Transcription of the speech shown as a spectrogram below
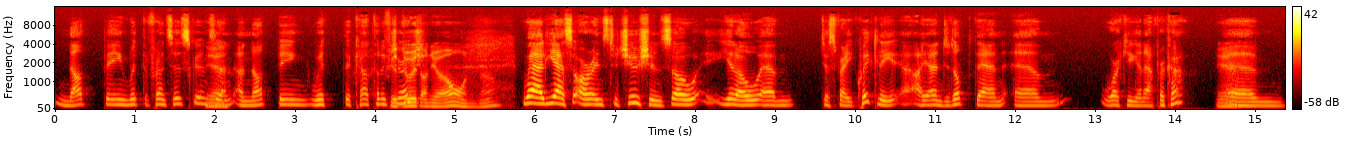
not being with the Franciscans Yeah. and, and not being with the Catholic If you Church do it on your own, no? Well, yes, or institutions. So, you know, um, just very quickly, I ended up then um, working in Africa, Yeah. um,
